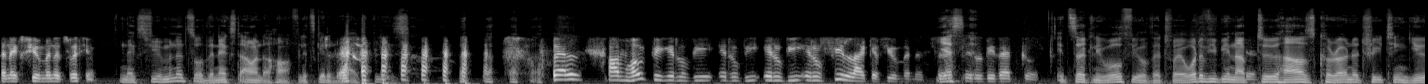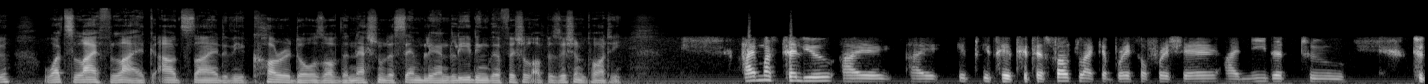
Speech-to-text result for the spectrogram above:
the next few minutes with you. Next few minutes or the next hour and a half? Let's get it right, please. well, I'm hoping it'll be it'll be it'll be it'll feel like a few minutes. Yes, it'll be that good. It certainly will feel that way. What have you been up yeah. to? How's Corona treating you? What's life like outside the corridors of the National Assembly and leading the official opposition party? I must tell you, I, I, it, it, it, it has felt like a breath of fresh air. I needed to, to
